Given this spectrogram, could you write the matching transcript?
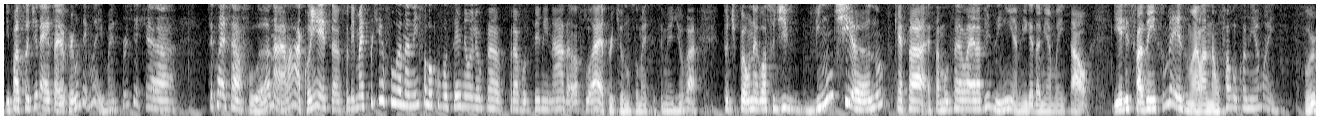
E passou direto. Aí eu perguntei, mãe, mas por que que a... Você conhece a fulana? Ela, ah, conheço. Eu falei, mas por que a fulana nem falou com você, nem olhou pra, você, nem nada? Ela falou, é, porque eu não sou mais testemunha de Jeová. Então, tipo, é um negócio de 20 anos que essa, essa moça, ela era vizinha, amiga da minha mãe e tal. E eles fazem isso mesmo, ela não falou com a minha mãe. Por,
